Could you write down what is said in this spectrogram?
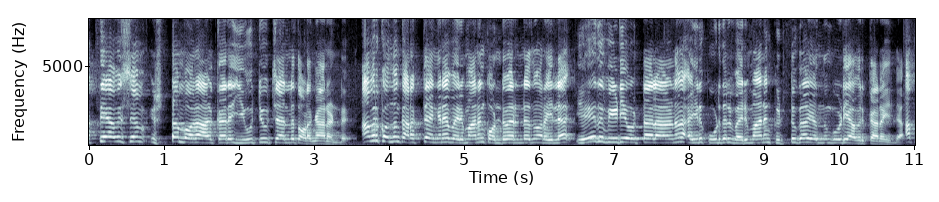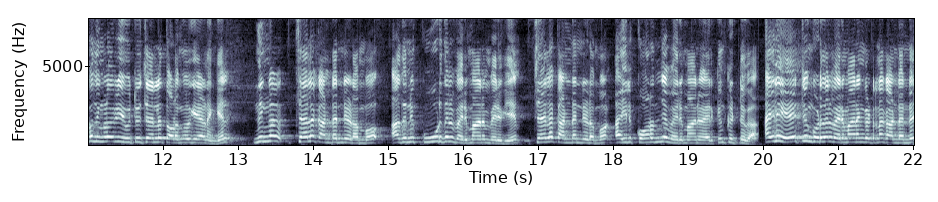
അത്യാവശ്യം ഇഷ്ടം പോലെ ആൾക്കാർ യൂട്യൂബ് ചാനൽ തുടങ്ങാറുണ്ട്. അവർക്കൊന്നും കറക്റ്റ് എങ്ങനെ വരുമാനം കൊണ്ടുവരേണ്ടതെന്ന് അറിയില്ല. ഏത് വീഡിയോ ഇട്ടാലാണ് അതിൽ കൂടുതൽ വരുമാനം കിട്ടുക എന്നും കൂടി അവർക്കറിയില്ല. അപ്പൊ നിങ്ങളൊരു യൂട്യൂബ് ചാനൽ തുടങ്ങുകയാണെങ്കിൽ നിങ്ങൾ ചില കണ്ടന്റ് ഇടുമ്പോൾ അതിന് കൂടുതൽ വരുമാനം വരികയും ചില കണ്ടന്റ് ഇടുമ്പോൾ അതിൽ കുറഞ്ഞ വരുമാനമായിരിക്കും കിട്ടുക. അതിൽ ഏറ്റവും കൂടുതൽ വരുമാനം കിട്ടുന്ന content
